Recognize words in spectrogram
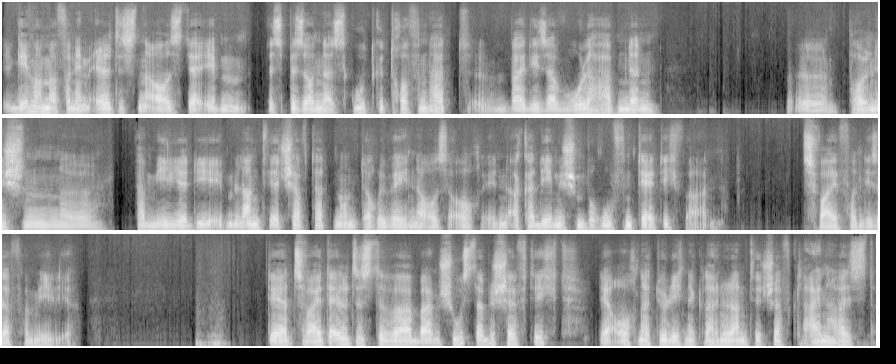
Gehen wir mal von dem Ältesten aus, der eben es besonders gut getroffen hat äh, bei dieser wohlhabenden äh, polnischen äh, Familie, die eben Landwirtschaft hatten und darüber hinaus auch in akademischen Berufen tätig waren. Zwei von dieser Familie. Der zweite Älteste war beim Schuster beschäftigt, der auch natürlich eine kleine Landwirtschaft, klein heißt,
